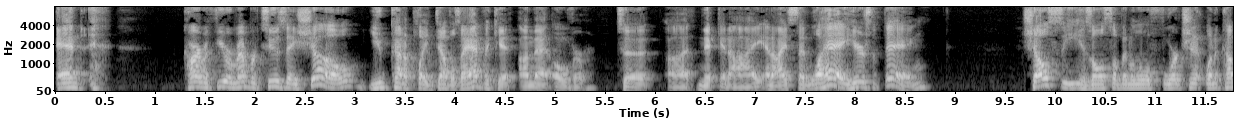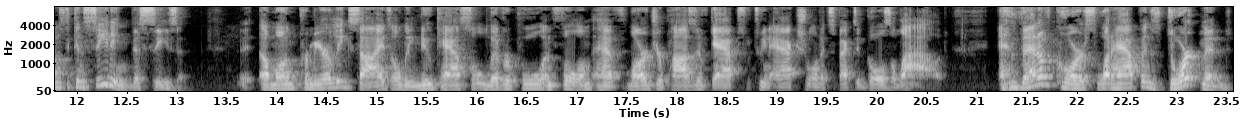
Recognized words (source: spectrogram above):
And Carm, if you remember Tuesday's show, you kind of played devil's advocate on that over to uh, Nick and I. And I said, well, hey, here's the thing Chelsea has also been a little fortunate when it comes to conceding this season. Among Premier League sides, only Newcastle, Liverpool, and Fulham have larger positive gaps between actual and expected goals allowed. And then, of course, what happens? Dortmund,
